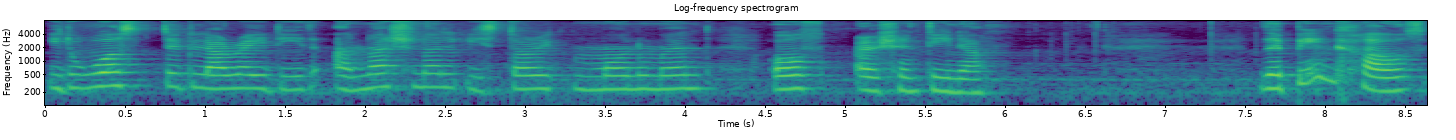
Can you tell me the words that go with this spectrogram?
It was declared a National Historic Monument of Argentina. The Pink House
